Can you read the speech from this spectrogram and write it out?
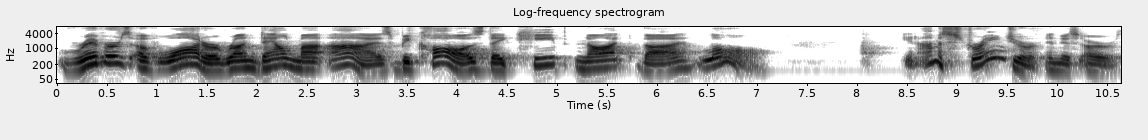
Rivers of water run down my eyes because they keep not thy law. Again, I'm a stranger in this earth.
